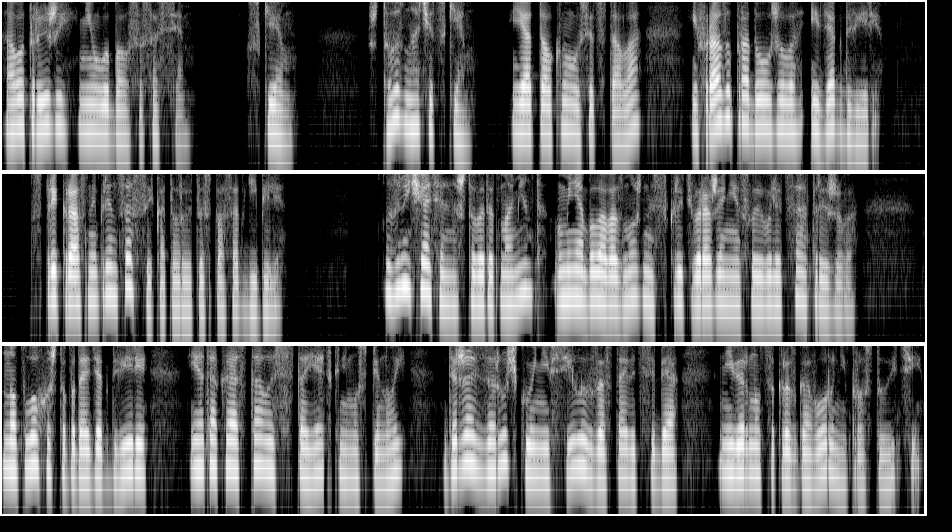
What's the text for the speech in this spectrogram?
А вот Рыжий не улыбался совсем. С кем? Что значит с кем? Я оттолкнулась от стола и фразу продолжила, идя к двери. С прекрасной принцессой, которую ты спас от гибели. Замечательно, что в этот момент у меня была возможность скрыть выражение своего лица от рыжего. Но плохо, что, подойдя к двери, я так и осталась стоять к нему спиной, держась за ручку и не в силах заставить себя не вернуться к разговору, не просто уйти.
